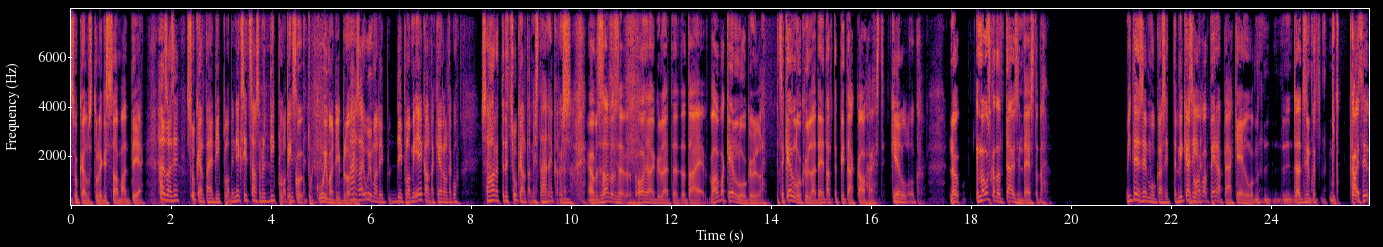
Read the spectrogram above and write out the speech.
Sukellus tulikin saman tien. hän sai sen sukeltajan diplomin. Eikö siitä saa semmoisen diplomin? Pikku, sitten? pikku uimadiplomi. Hän sai uimadiplomi ekalta kerralta, kun sä harjoittelit sukeltamista hänen kanssaan. Joo, mutta se sanoi se ohjaaja kyllä, että tota, vauva kelluu kyllä. Että se kelluu kyllä, että ei tarvitse pitää kauheasti. Kelluuko? No, en mä uskaltanut täysin testata. Miten se muka sitten? Mikä Et siinä? vauva peräpää kellu. Mutta mut kai se,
